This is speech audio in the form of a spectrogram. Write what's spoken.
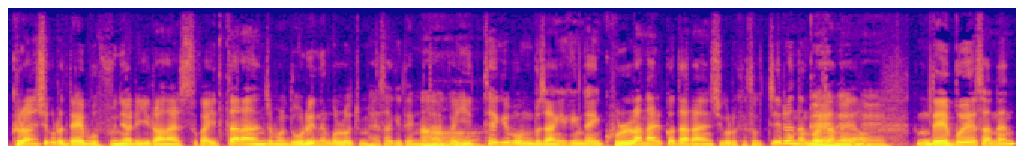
그런 식으로 내부 분열이 일어날 수가 있다라는 점을 노리는 걸로 좀 해석이 됩니다. 어. 그러니까 이태규 본부장이 굉장히 곤란할 거다라는 식으로 계속 찌르는 거잖아요. 네네네. 그럼 내부에서는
